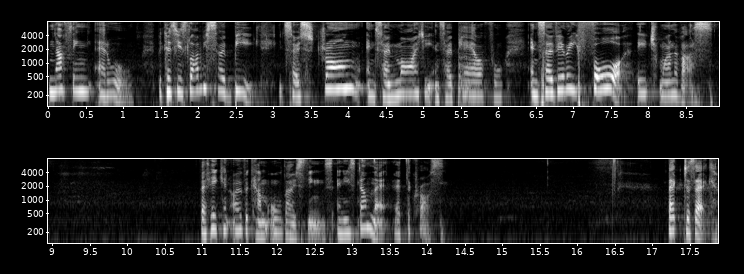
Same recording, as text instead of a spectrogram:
Nothing at all. Because His love is so big, it's so strong and so mighty and so powerful and so very for each one of us that He can overcome all those things. And He's done that at the cross. Back to Zach.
